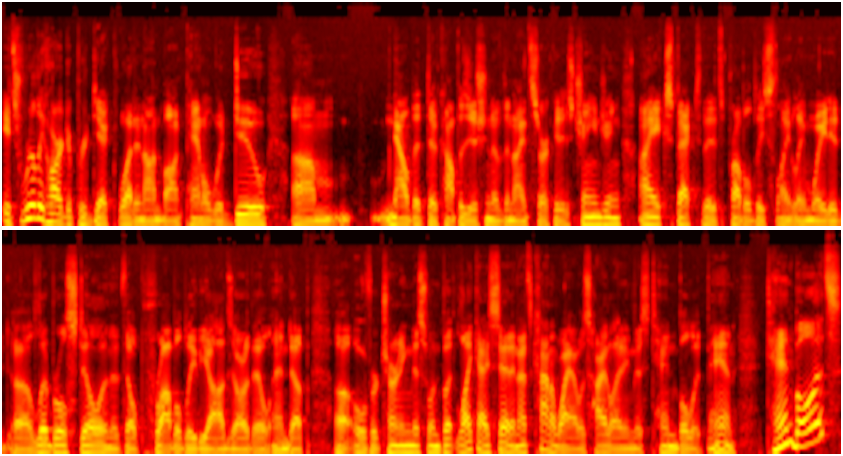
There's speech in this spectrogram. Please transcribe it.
it's really hard to predict what an en banc panel would do. Um, now that the composition of the Ninth Circuit is changing, I expect that it's probably slightly weighted uh, liberal still, and that they'll probably the odds are they'll end up uh, overturning this one. But like I said, and that's kind of why I was highlighting this ten bullet ban. Ten bullets?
